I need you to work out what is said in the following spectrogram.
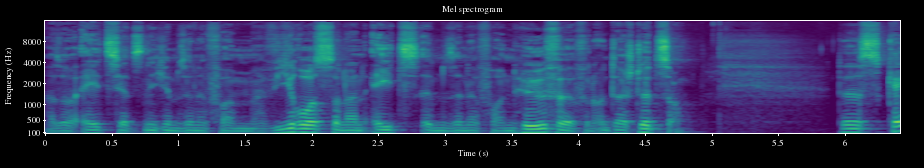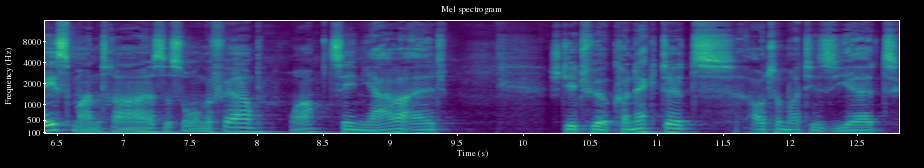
Also AIDS jetzt nicht im Sinne von Virus, sondern AIDS im Sinne von Hilfe, von Unterstützung. Das Case-Mantra, es ist so ungefähr ja, zehn Jahre alt, steht für Connected, automatisiert,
